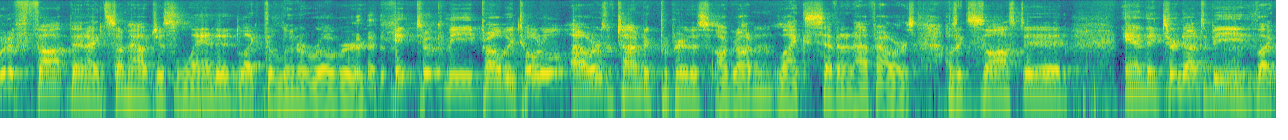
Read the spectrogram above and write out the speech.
would have thought that I'd somehow just landed like the lunar rover. it took me probably total hours of time to prepare this au gratin, like seven and a half hours. I was exhausted, and they turned out to be like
